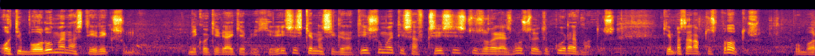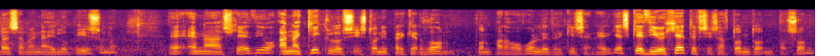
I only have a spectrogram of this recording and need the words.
ότι μπορούμε να στηρίξουμε νοικοκυριά και επιχειρήσεις και να συγκρατήσουμε τις αυξήσεις στους λογαριασμούς του ηλεκτρικού ρεύματος. Και ήμασταν από τους πρώτους που μπορέσαμε να υλοποιήσουμε ε, ένα σχέδιο ανακύκλωσης των υπερκερδών των παραγωγών ηλεκτρικής ενέργειας και διοχέτευσης αυτών των ποσών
